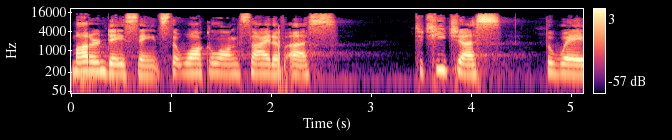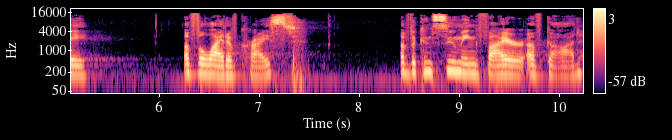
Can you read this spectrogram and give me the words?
modern day saints that walk alongside of us to teach us the way of the light of Christ, of the consuming fire of God.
